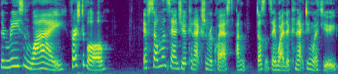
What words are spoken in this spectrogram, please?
The reason why, first of all, if someone sends you a connection request and doesn't say why they're connecting with you,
